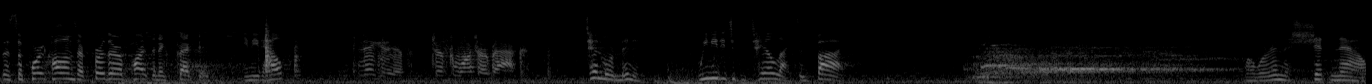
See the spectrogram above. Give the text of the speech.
The support columns are further apart than expected. You need help? Negative. Just watch our back. Ten more minutes. We need it to be taillights in five. Well, we're in the shit now.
